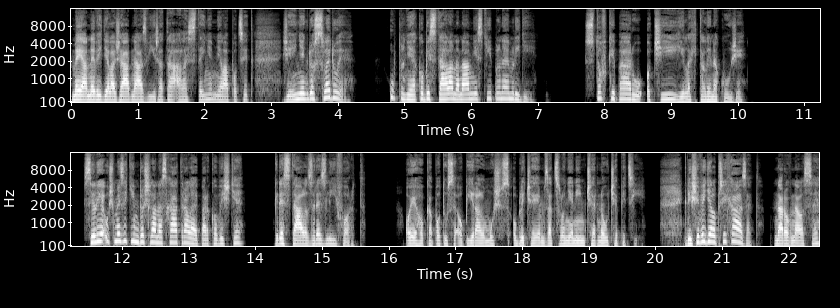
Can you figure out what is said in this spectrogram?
Meja neviděla žádná zvířata, ale stejně měla pocit, že ji někdo sleduje. Úplně jako by stála na náměstí plném lidí. Stovky párů očí jí lechtaly na kůži. Silje už mezi tím došla na schátralé parkoviště, kde stál zrezlý Ford. O jeho kapotu se opíral muž s obličejem zacloněným černou čepicí. Když je viděl přicházet, narovnal se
